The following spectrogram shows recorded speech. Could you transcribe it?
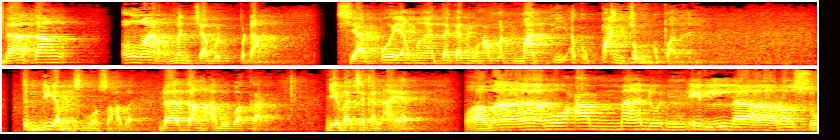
Datang Umar mencabut pedang. Siapa yang mengatakan Muhammad mati, aku pancung kepalanya. Terdiam semua sahabat. Datang Abu Bakar. Dia bacakan ayat. Wa ma Muhammadun illa rasul.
